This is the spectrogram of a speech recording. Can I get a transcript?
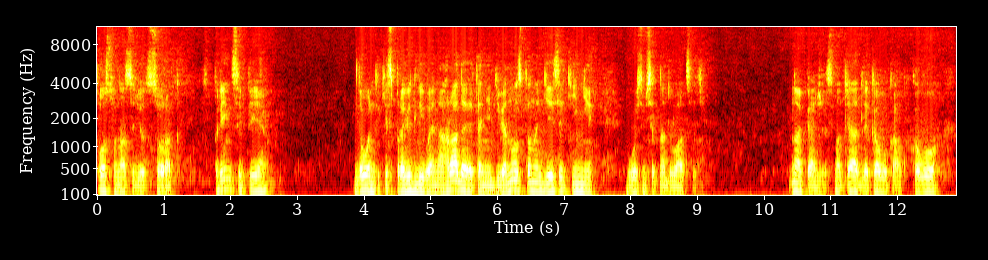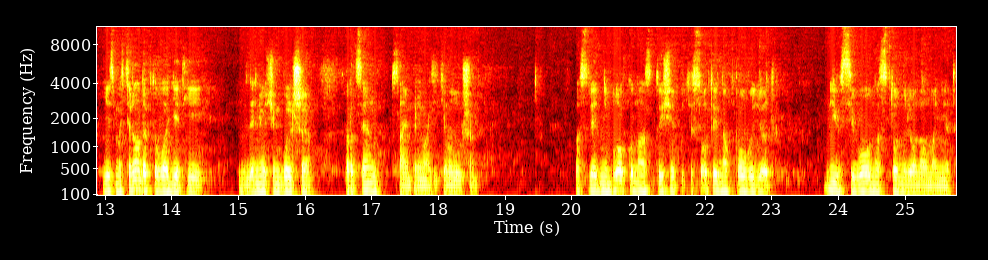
пост у нас идет 40%. В принципе, довольно-таки справедливая награда. Это не 90 на 10 и не 80 на 20. Но опять же, смотря для кого как. У кого есть мастернода, кто владеет ей, для нее чем больше процент, сами понимаете, тем лучше. Последний блок у нас 1500 на пол идет. И всего у нас 100 миллионов монет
